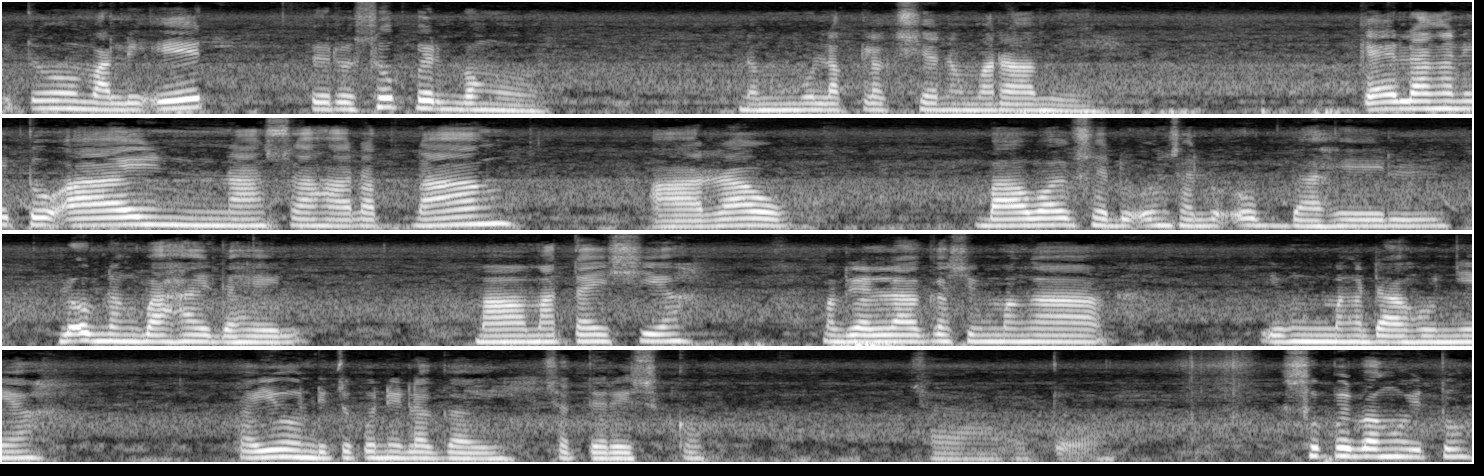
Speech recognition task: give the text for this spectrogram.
Ito maliit, pero super bango. Namulaklak siya ng marami. Kailangan ito ay nasa harap ng araw. Bawal siya doon sa loob dahil loob ng bahay dahil mamamatay siya. Maglalagas yung mga yung mga dahon niya. Yun, dito ko nilagay sa teres ko. Sa ito. Super bango ito.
